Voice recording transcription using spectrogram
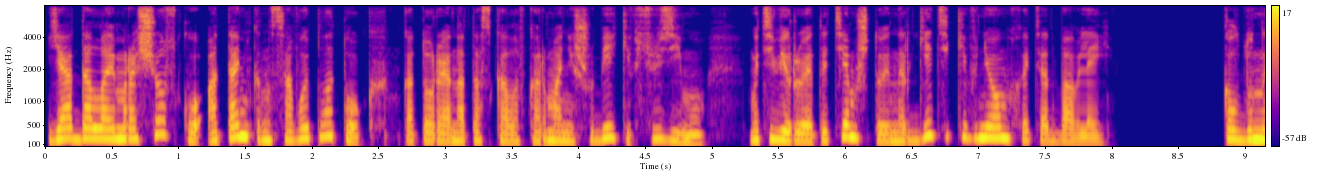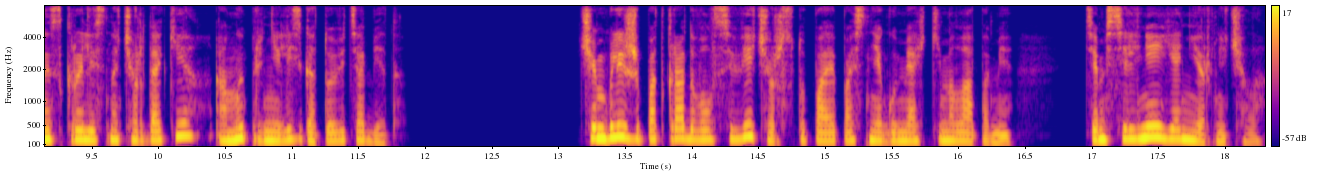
Я отдала им расческу, а Танька — носовой платок, который она таскала в кармане шубейки всю зиму, мотивируя это тем, что энергетики в нем хоть отбавляй. Колдуны скрылись на чердаке, а мы принялись готовить обед. Чем ближе подкрадывался вечер, ступая по снегу мягкими лапами, тем сильнее я нервничала.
